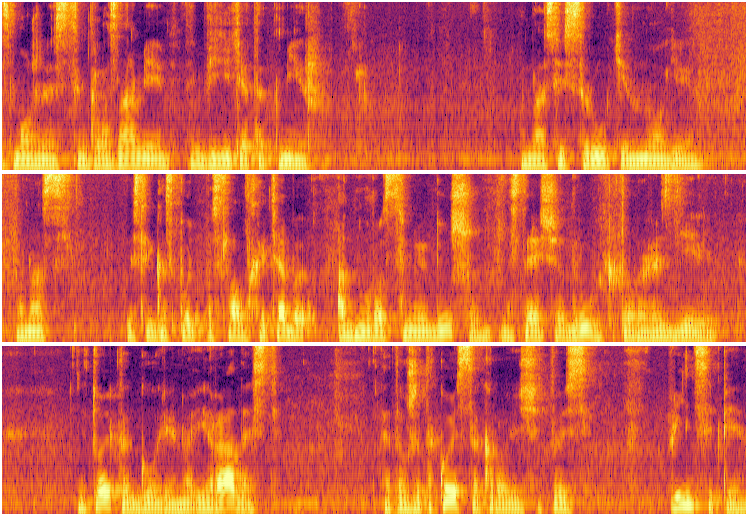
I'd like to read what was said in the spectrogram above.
возможность глазами видеть этот мир. У нас есть руки, ноги. У нас, если Господь послал хотя бы одну родственную душу, настоящего друга, который разделит не только горе, но и радость, это уже такое сокровище. То есть, в принципе,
